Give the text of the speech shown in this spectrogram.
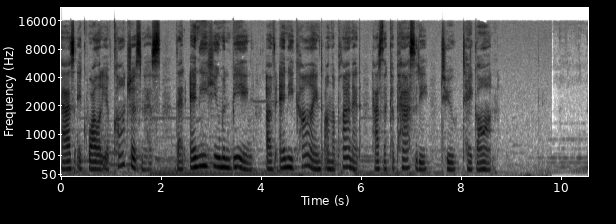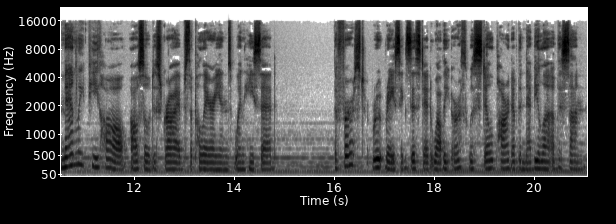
as a quality of consciousness that any human being of any kind on the planet has the capacity to take on. Manly P. Hall also describes the Polarians when he said, The first root race existed while the Earth was still part of the nebula of the Sun.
